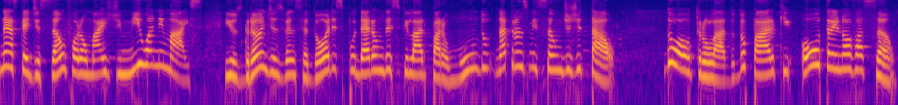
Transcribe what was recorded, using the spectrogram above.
Nesta edição foram mais de mil animais e os grandes vencedores puderam desfilar para o mundo na transmissão digital. Do outro lado do parque, outra inovação.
